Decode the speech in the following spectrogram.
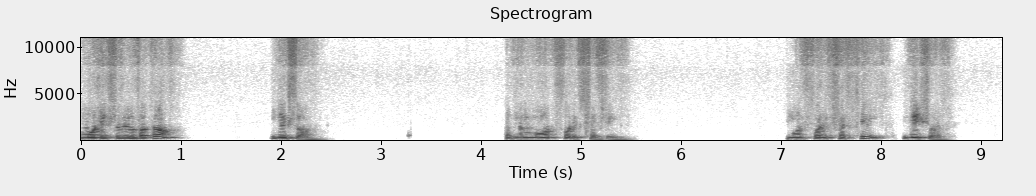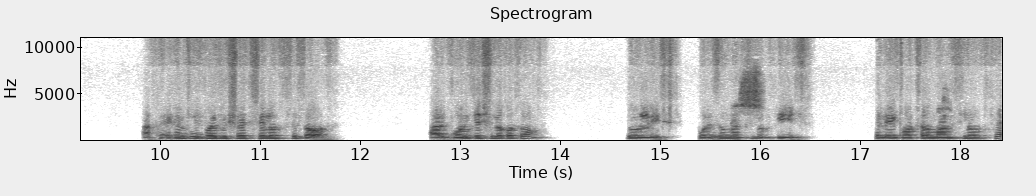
মোট স্টুডেন্ট কত? তাহলে মোট পরীক্ষার্থী মোট পরীক্ষার্থী দুইশো আচ্ছা এখানে উভয় বিষয়ের সেল হচ্ছে দশ। আর গণিতে ছিল কত? চল্লিশ। পরিসংখ্যান ছিল বিশ। তাহলে এই ঘরটার মান ছিল হচ্ছে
